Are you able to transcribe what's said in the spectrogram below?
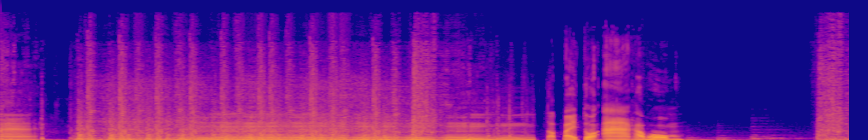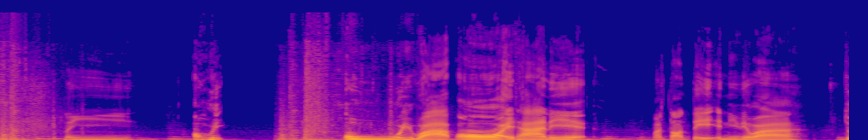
อ่าต่อไปตัว R ครับผม นี่เอาเฮ้ยโอ้ยวาร์ปอ๋อ ไอท่านี้ มันตอนเตะอันนี้นี่ว่า โจ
